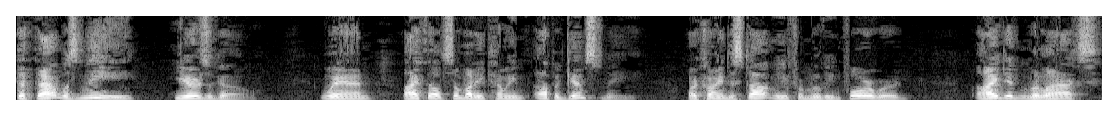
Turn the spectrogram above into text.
that that was me years ago when I felt somebody coming up against me or trying to stop me from moving forward. I didn't relax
